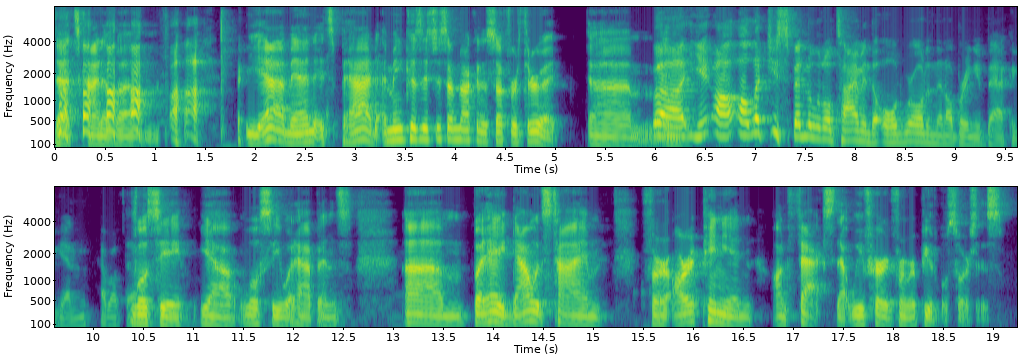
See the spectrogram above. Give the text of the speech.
that's kind of, um, yeah, man, it's bad. I mean, because it's just I'm not going to suffer through it. Um, well, and, yeah, I'll, I'll, let you spend a little time in the old world, and then I'll bring you back again. How about that? We'll see. Yeah, we'll see what happens. Um, but hey, now it's time for our opinion on facts that we've heard from reputable sources.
